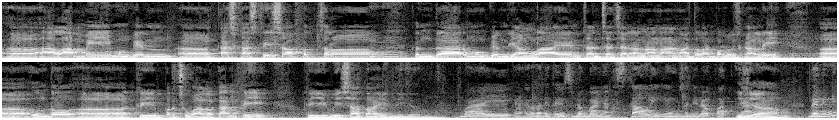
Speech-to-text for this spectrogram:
eh, alami mungkin eh, kas-kas desa pecel, gendar mungkin yang lain dan jajanan anak-anak itu kan perlu sekali eh, untuk eh, diperjualkan di di wisata ini gitu. Baik, nah itu tadi tuh sudah banyak sekali yang bisa didapatkan. Iya. Dan ini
